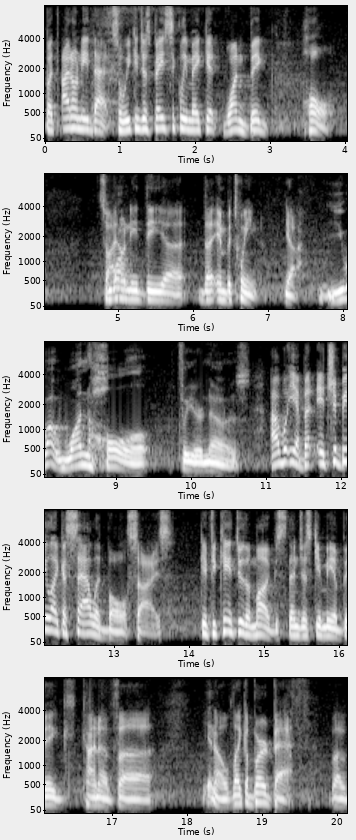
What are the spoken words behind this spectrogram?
but I don't need that. So we can just basically make it one big hole. So You I don't need the uh, the in between. Yeah. you want one hole for your nose. I w- yeah, but it should be like a salad bowl size. If you can't do the mugs, then just give me a big kind of, uh, you know, like a bird bath, uh,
